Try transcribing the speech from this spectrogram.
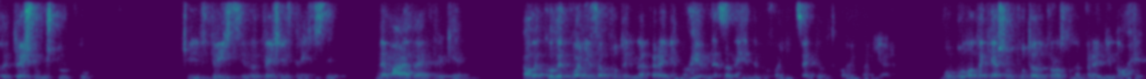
електричному шнурку чи в стрічці, в електричній стрічці немає електрики, але коли коні запутані на передні ноги, вони за ноги не виходять. Це додатковий бар'єр. Бо було таке, що путали просто на передні ноги,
